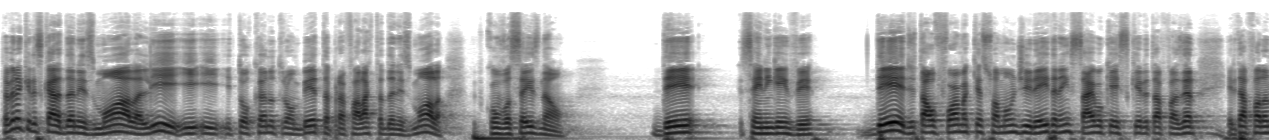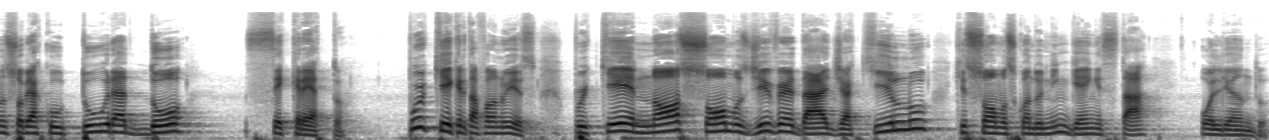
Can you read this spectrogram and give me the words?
Tá vendo aqueles caras dando esmola ali e, e, e tocando trombeta para falar que tá dando esmola? Com vocês, não. Dê sem ninguém ver. Dê de tal forma que a sua mão direita nem saiba o que a esquerda está fazendo. Ele está falando sobre a cultura do secreto. Por que, que ele está falando isso? Porque nós somos de verdade aquilo que somos quando ninguém está olhando,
